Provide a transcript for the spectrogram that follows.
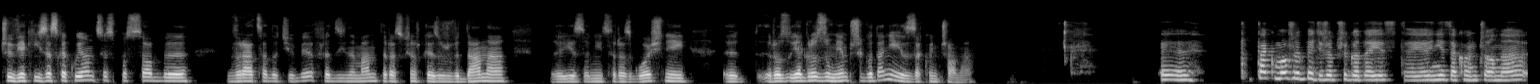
czy w jakieś zaskakujące sposoby wraca do ciebie Fred Zinnemann? Teraz książka jest już wydana, jest o niej coraz głośniej. Jak rozumiem, przygoda nie jest zakończona. Tak może być, że przygoda jest y, niezakończona.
